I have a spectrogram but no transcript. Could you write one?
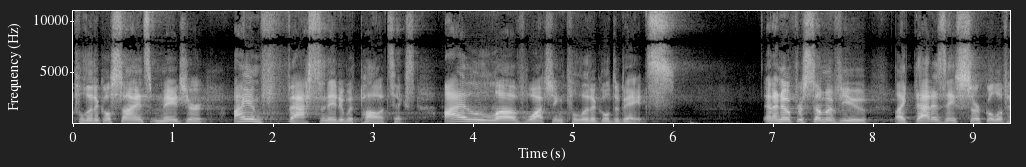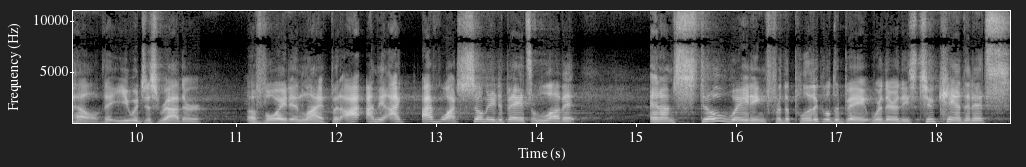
political science major. I am fascinated with politics. I love watching political debates. And I know for some of you, like that is a circle of hell that you would just rather avoid in life. But I, I mean, I, I've watched so many debates, I love it. And I'm still waiting for the political debate where there are these two candidates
